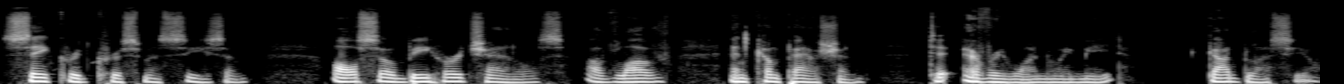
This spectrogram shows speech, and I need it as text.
sacred Christmas season, also be her channels of love and compassion to everyone we meet. God bless you.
